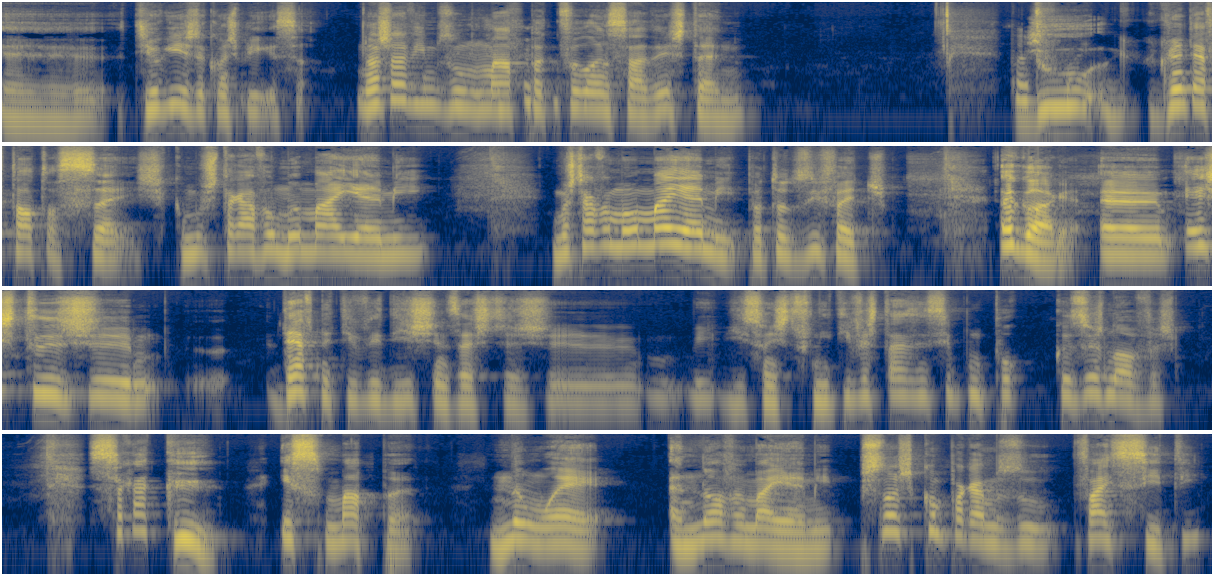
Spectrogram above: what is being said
uh, teorias da conspiração. Nós já vimos um mapa que foi lançado este ano Pois do Grand Theft Auto 6 que mostrava uma Miami mostrava uma Miami para todos os efeitos agora eh, estes eh, Definitive Editions estas eh, edições definitivas trazem sempre um pouco coisas novas será que esse mapa não é a nova Miami se nós compararmos o Vice City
